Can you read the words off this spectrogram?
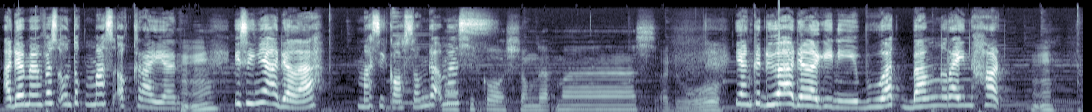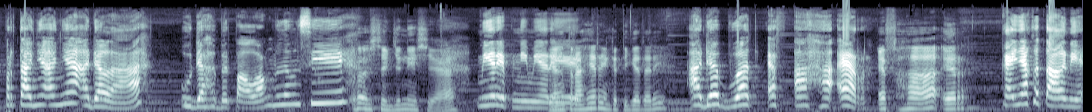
Ada manifest untuk Mas Okrayan. ya. Mm-mm. Isinya adalah masih kosong nggak Mas? Masih kosong nggak mas? Aduh. Yang kedua ada lagi nih buat Bang Reinhardt. Mm-mm. Pertanyaannya adalah udah berpawang belum sih? Oh, sejenis ya. Mirip nih mirip. Yang terakhir yang ketiga tadi Ada buat FAHR. FHR Kayaknya aku tahu nih.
